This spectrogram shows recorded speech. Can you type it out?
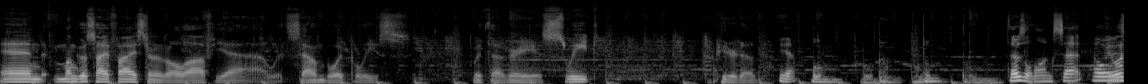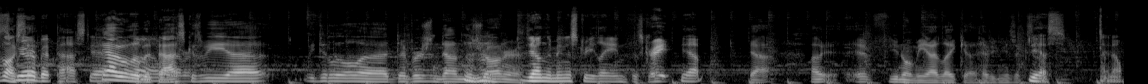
And Mungo's Hi Fi started it all off, yeah, with Soundboy Police with a very sweet computer dub. Yep. Boom, boom, boom, boom, boom. That was a long set. Oh, It was a long set. we were a bit past. Yeah. Yeah, we were a little Oh, bit past because we uh, we did a little uh, diversion down the Mhm. genre. Down the ministry lane. It's great. Yep. Yeah. Uh, if you know me, I like uh, heavy music. so- Yes, I know.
